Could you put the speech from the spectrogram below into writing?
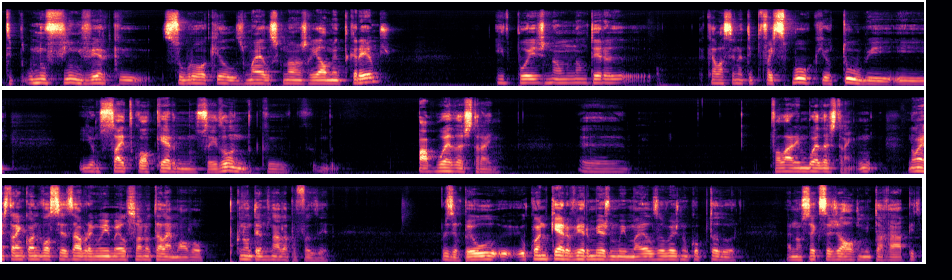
Tipo, no fim, ver que sobrou aqueles mails que nós realmente queremos e depois não, não ter aquela cena tipo Facebook, YouTube e, e, e um site qualquer, não sei de onde, que, que pá, boeda estranho. Uh, falar em boeda estranho. Não é estranho quando vocês abrem um e-mail só no telemóvel porque não temos nada para fazer. Por exemplo, eu, eu quando quero ver mesmo e-mails eu vejo no computador. A não ser que seja algo muito rápido.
